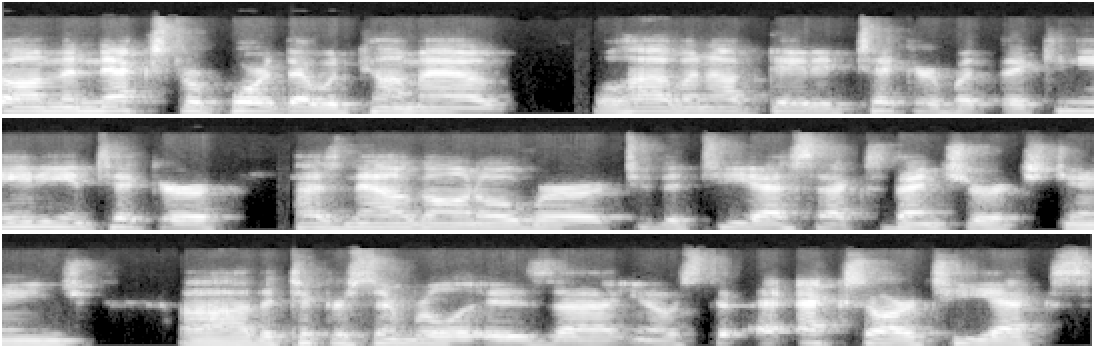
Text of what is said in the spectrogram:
on the next report that would come out, we'll have an updated ticker. But the Canadian ticker has now gone over to the TSX Venture Exchange uh, the ticker symbol is, uh, you know, XRTX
